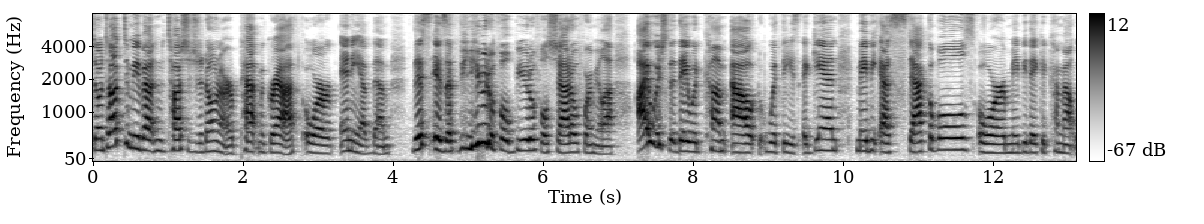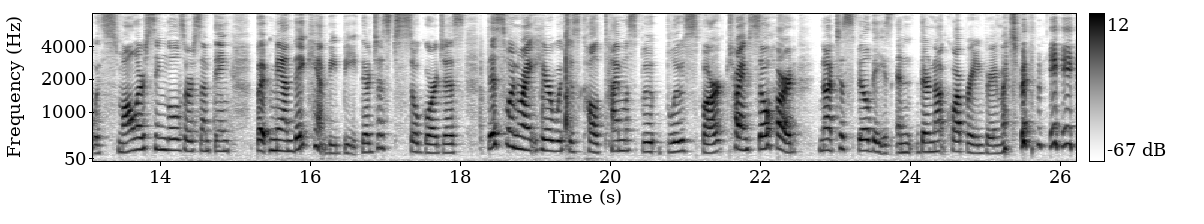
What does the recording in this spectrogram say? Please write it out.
don't talk to me about Natasha Denona or Pat McGrath or any of them. This is a beautiful, beautiful shadow formula. I wish that they would come out with these again, maybe as stackables, or maybe they could come out with smaller singles or something. But man, they can't be beat. They're just so gorgeous. This one right here, which is called Timeless Blue Spark, trying so hard not to spill these and they're not cooperating very much with me.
